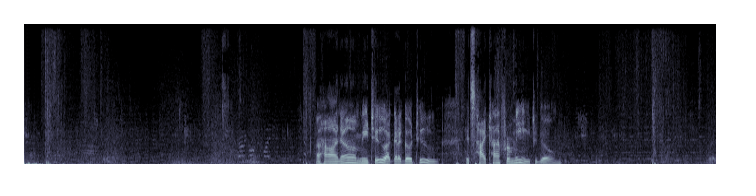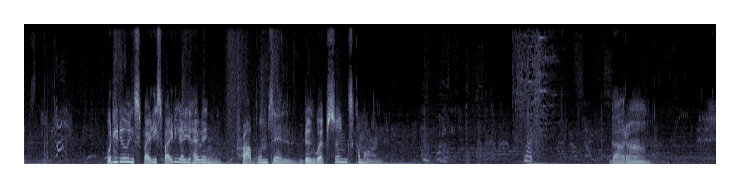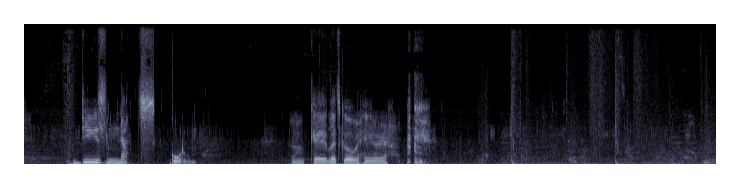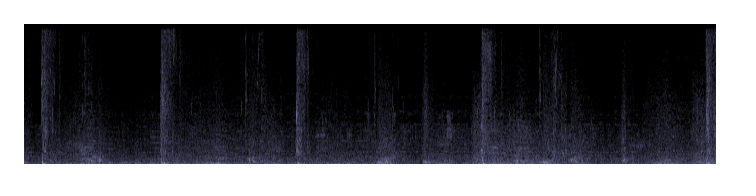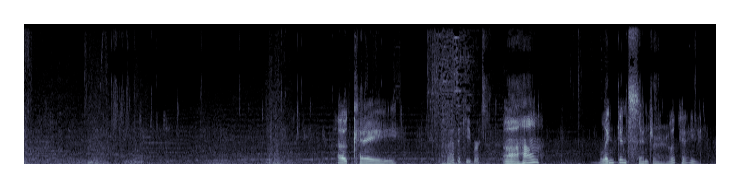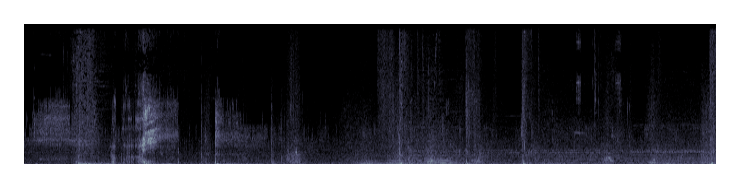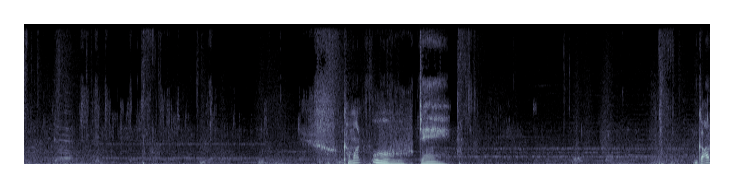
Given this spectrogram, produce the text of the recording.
Uh huh, I know, me too. I gotta go too. It's high time for me to go. What are you doing, Spidey? Spidey, are you having problems in doing web swings? Come on. Got him. These nuts. 'em. Okay, let's go over here. Okay. That's a keeper. Uh huh. Lincoln Center. Okay.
